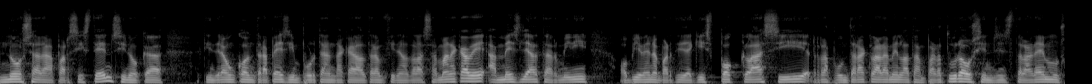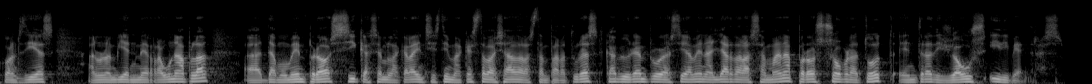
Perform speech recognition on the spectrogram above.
no serà persistent, sinó que tindrà un contrapès important de cara al tram final de la setmana que ve. A més llarg termini, òbviament, a partir d'aquí és poc clar si repuntarà clarament la temperatura o si ens instal·larem uns quants dies en un ambient més raonable. Eh, de moment, però, sí que sembla que, insistim, aquesta baixada de les temperatures que viurem progressivament al llarg de la setmana, però sobretot entre dijous i divendres.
